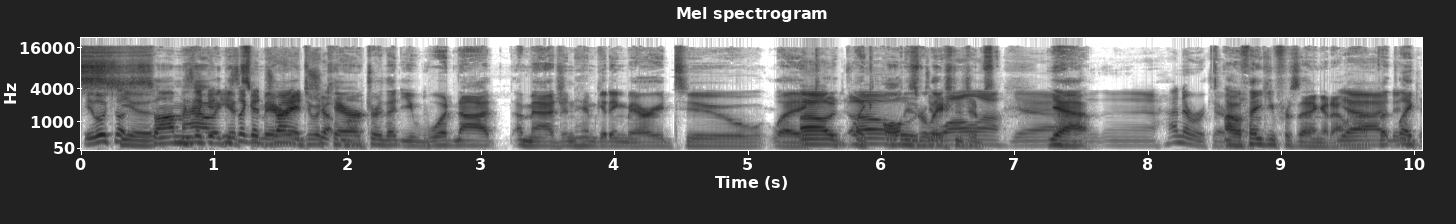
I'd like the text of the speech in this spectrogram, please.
He looks like- somehow he's like a- he gets like a married giant to a character that you would not imagine him getting married to. Like oh, like all oh, these relationships. Yeah, Yeah. eh, I never cared. Oh, thank you for saying it out Yeah, loud. But like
